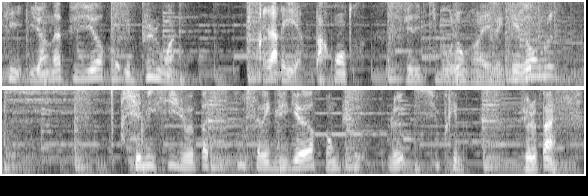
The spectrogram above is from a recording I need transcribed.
Si, il en a plusieurs et plus loin. À l'arrière. Par contre, j'ai des petits bourgeons qu'on avec les ongles. Celui-ci, je ne veux pas qu'il pousse avec vigueur, donc je le supprime. Je le pince.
